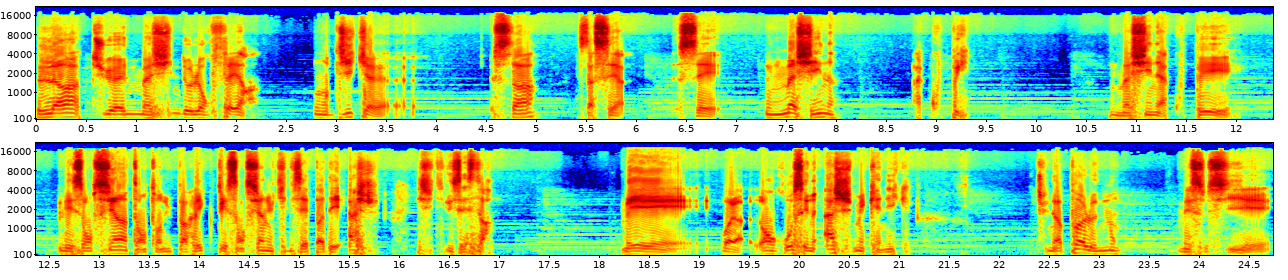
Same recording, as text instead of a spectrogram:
là, tu as une machine de l'enfer. On dit que ça, ça c'est une machine à couper. Une machine à couper. Les anciens, t'as entendu parler que les anciens n'utilisaient pas des haches, ils utilisaient ça. Mais voilà, en gros, c'est une hache mécanique. Tu n'as pas le nom, mais ceci est,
